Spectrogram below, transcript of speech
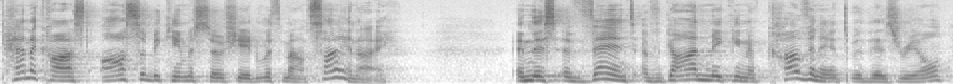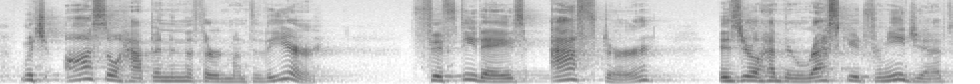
Pentecost also became associated with Mount Sinai and this event of God making a covenant with Israel, which also happened in the third month of the year, 50 days after Israel had been rescued from Egypt,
